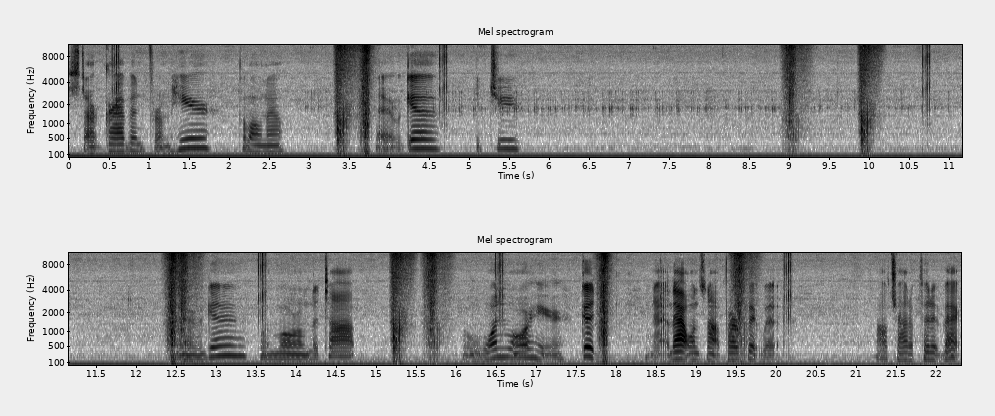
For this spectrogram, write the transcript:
Start grabbing from here. Come on now. There we go. Get you. There we go. One more on the top. One more here. Good. Now that one's not perfect, but I'll try to put it back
